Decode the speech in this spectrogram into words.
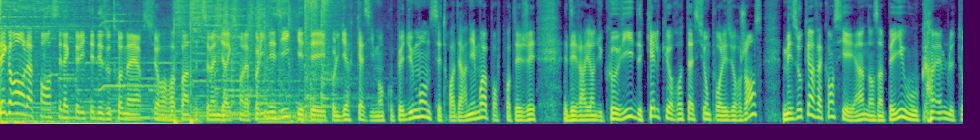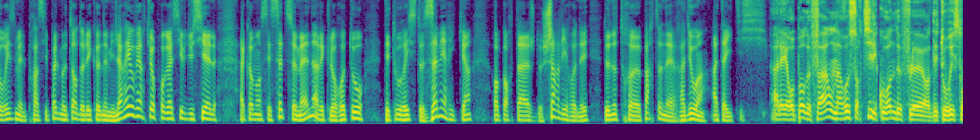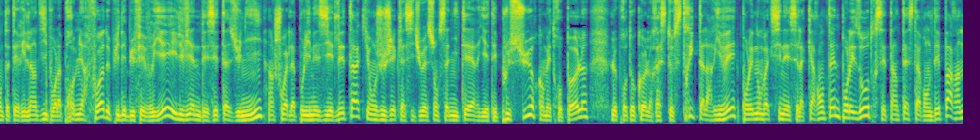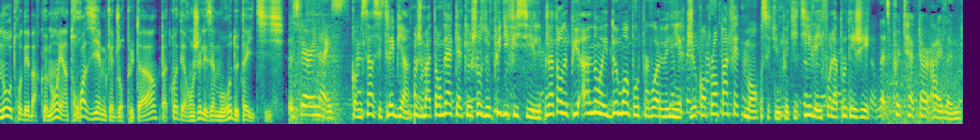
C'est grand la France, c'est l'actualité des Outre-mer sur Europe 1 cette semaine direction la Polynésie qui était, il faut le dire, quasiment coupée du monde ces trois derniers mois pour protéger des variants du Covid. Quelques rotations pour les urgences, mais aucun vacancier hein, dans un pays où quand même le tourisme est le principal moteur de l'économie. La réouverture progressive du ciel a commencé cette semaine avec le retour des touristes américains. Reportage de Charlie René de notre partenaire Radio 1 à Tahiti. À l'aéroport de Fa, on a ressorti les couronnes de fleurs. Des touristes ont atterri lundi pour la première fois depuis début février. Ils viennent des États-Unis, un choix de la Polynésie et de l'État qui ont jugé que la situation sanitaire y était plus sûre qu'en métropole. Le protocole reste strict à l'arrivée. Pour les non-vaccinés, c'est la quarantaine. Pour les autres, c'est un test avant le départ, un autre au débarquement et un troisième quatre jours plus tard. Pas de quoi déranger les amoureux de Tahiti. Comme ça, c'est très bien. Je m'attendais à quelque chose de plus difficile. J'attends depuis un an et deux mois pour pouvoir venir. Je comprends parfaitement. C'est une petite île et il faut la protéger.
